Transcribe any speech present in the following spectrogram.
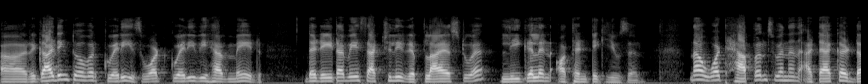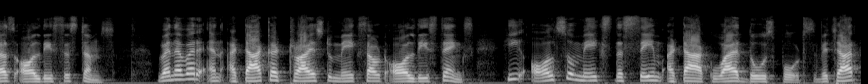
uh, regarding to our queries what query we have made the database actually replies to a legal and authentic user. Now what happens when an attacker does all these systems? Whenever an attacker tries to makes out all these things, he also makes the same attack via those ports which are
